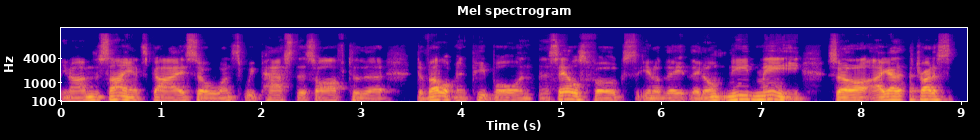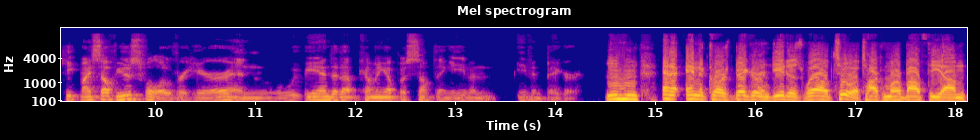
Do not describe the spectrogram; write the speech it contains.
You know, I'm the science guy. So once we pass this off to the development people and the sales folks, you know, they, they don't need me. So I got to try to keep myself useful over here. And we ended up coming up with something even, even bigger. Mm-hmm. And and of course, bigger indeed as well too. We'll talk more about the um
